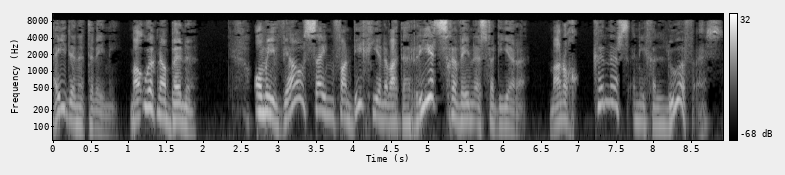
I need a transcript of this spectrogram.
heidene te wen nie, maar ook na binne om die welsyn van diegene wat reeds gewen is vir die Here, maar nog kinders in die geloof is,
